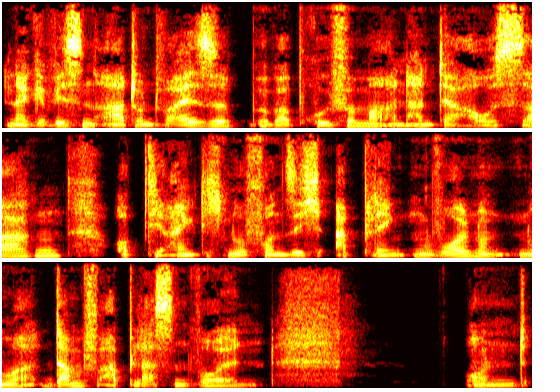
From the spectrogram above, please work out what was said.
in einer gewissen Art und Weise überprüfe mal anhand der Aussagen, ob die eigentlich nur von sich ablenken wollen und nur Dampf ablassen wollen. Und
